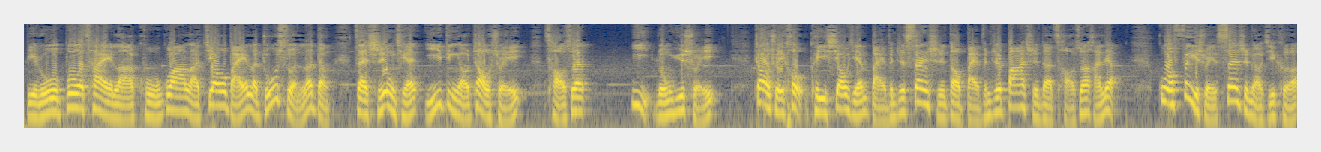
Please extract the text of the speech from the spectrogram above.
比如菠菜了、苦瓜了、茭白了、竹笋了等，在食用前一定要焯水。草酸易溶于水，焯水后可以消减百分之三十到百分之八十的草酸含量，过沸水三十秒即可，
